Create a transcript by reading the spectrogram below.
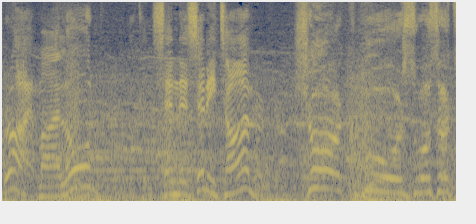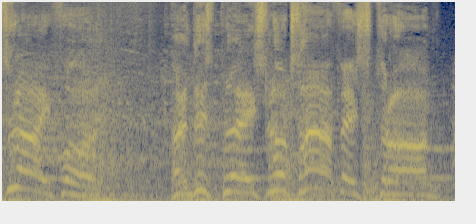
Right, my lord. You can send this any time. Shark Wars was a trifle, and this place looks half as strong.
